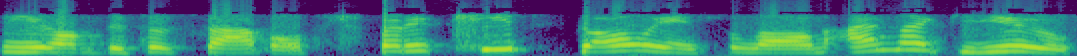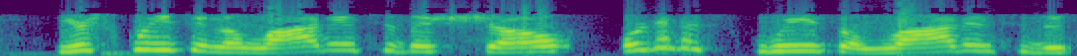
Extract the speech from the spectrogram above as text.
CEO of the DuSable. But it keeps going, Shalom. I'm like you. You're squeezing a lot into the show. We're going to squeeze a lot into this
